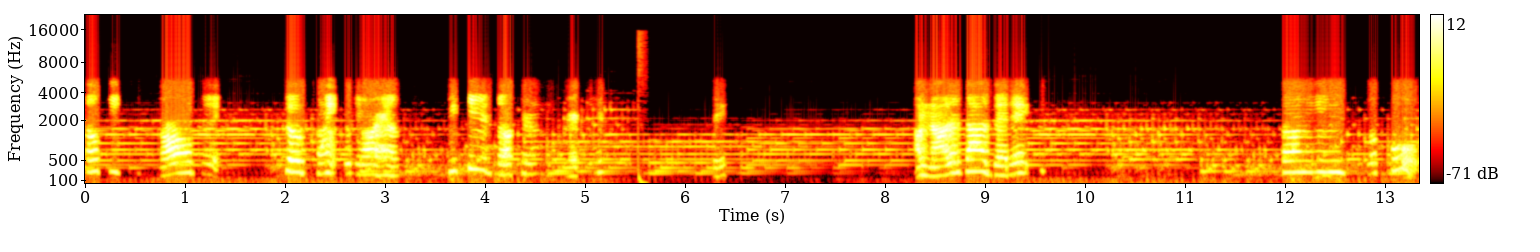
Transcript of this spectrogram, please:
Healthy all day. To a point with your health. You um, see a doctor regular. See? I'm not a diabetic. So I mean, we're cool.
